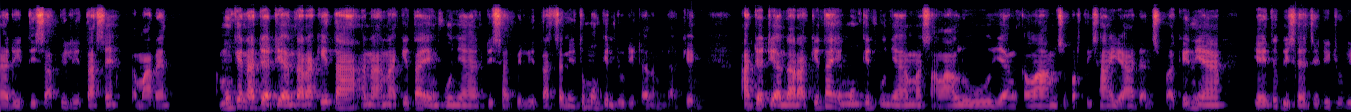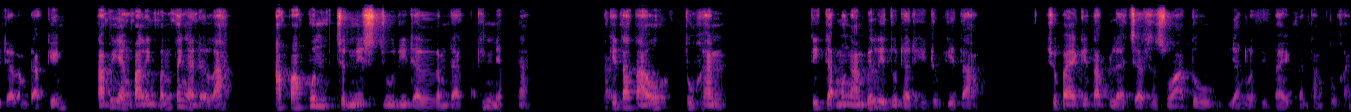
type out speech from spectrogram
hari disabilitas ya kemarin Mungkin ada di antara kita, anak-anak kita yang punya disabilitas, dan itu mungkin duri dalam daging. Ada di antara kita yang mungkin punya masa lalu yang kelam seperti saya dan sebagainya, yaitu bisa jadi duri dalam daging. Tapi yang paling penting adalah apa pun jenis duri dalam dagingnya, kita tahu Tuhan tidak mengambil itu dari hidup kita, supaya kita belajar sesuatu yang lebih baik tentang Tuhan.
